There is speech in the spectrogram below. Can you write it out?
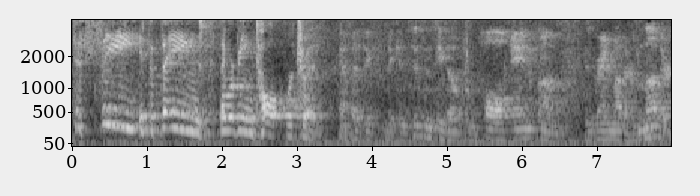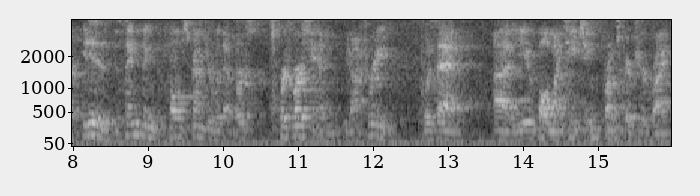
to see if the things they were being taught were true. Yeah, but the, the consistency, though, Paul and from his grandmother and mother is the same things that Paul described here with that verse, first verse you had, in Josh read, was that uh, you followed my teaching from Scripture, right?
